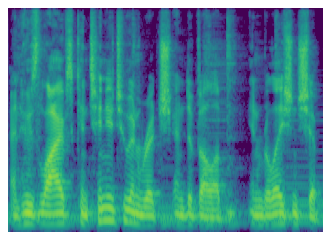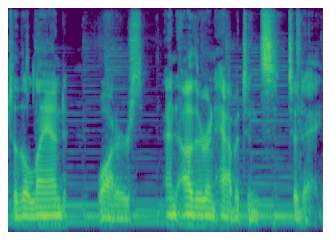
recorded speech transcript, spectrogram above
and whose lives continue to enrich and develop in relationship to the land, waters, and other inhabitants today.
